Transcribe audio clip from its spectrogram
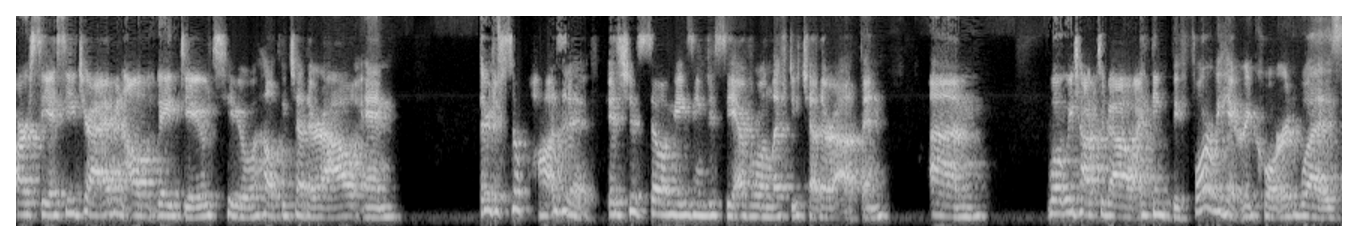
our CSE tribe and all that they do to help each other out. And they're just so positive. It's just so amazing to see everyone lift each other up. And um, what we talked about, I think, before we hit record was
